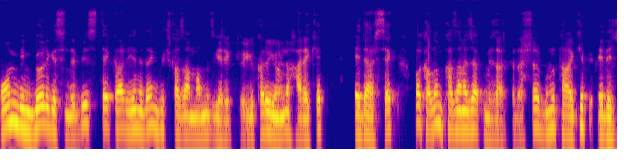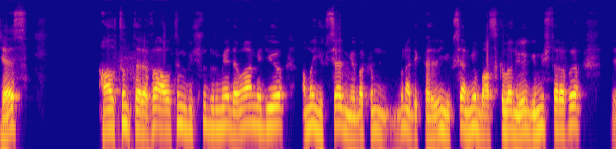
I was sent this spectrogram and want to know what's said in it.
10.000 bölgesinde biz tekrar yeniden güç kazanmamız gerekiyor. Yukarı yönlü hareket edersek bakalım kazanacak mıyız arkadaşlar? Bunu takip edeceğiz. Altın tarafı altın güçlü durmaya devam ediyor ama yükselmiyor. Bakın buna dikkat edin. Yükselmiyor, baskılanıyor. Gümüş tarafı e,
